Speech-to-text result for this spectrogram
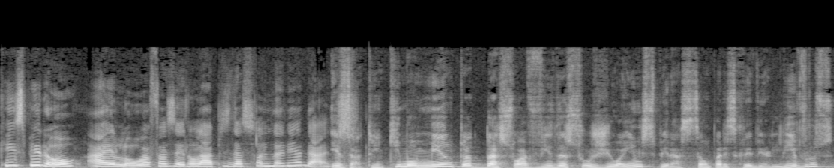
que inspirou a Elo a fazer o lápis da solidariedade. Exato. Em que momento da sua vida surgiu a inspiração para escrever livros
